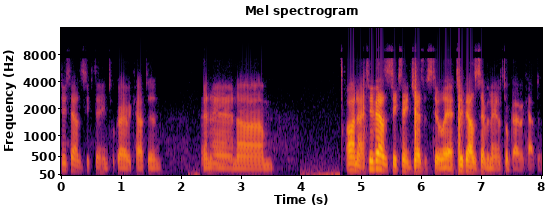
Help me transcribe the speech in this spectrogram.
2016 took over captain, and then um, oh no, 2016 Jez was still there. 2017 I took over captain.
